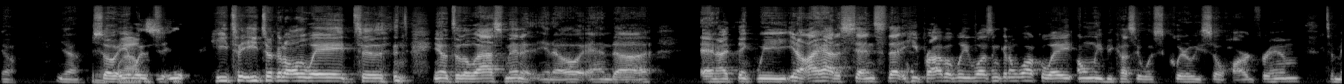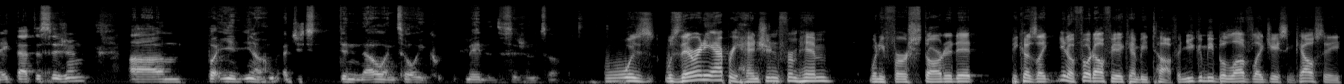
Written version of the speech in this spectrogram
Yeah yeah, yeah so wow. it was it, he t- he took it all the way to you know to the last minute, you know, and uh, and I think we, you know, I had a sense that he probably wasn't going to walk away only because it was clearly so hard for him to make that decision. Um, but you, you know, I just didn't know until he made the decision. So was was there any apprehension from him when he first started it? Because like you know, Philadelphia can be tough, and you can be beloved like Jason Kelce,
